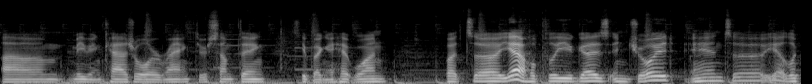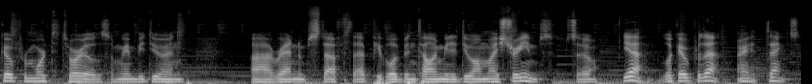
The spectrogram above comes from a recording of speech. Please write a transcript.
Um, maybe in casual or ranked or something. See if I can hit one. But uh, yeah, hopefully you guys enjoyed, and uh, yeah, look out for more tutorials. I'm going to be doing uh, random stuff that people have been telling me to do on my streams. So yeah, look out for that. All right, thanks.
